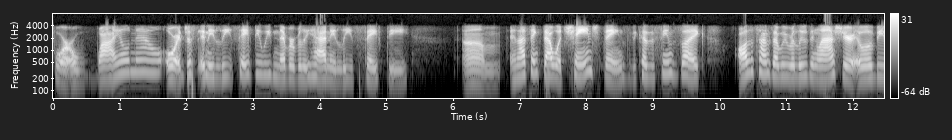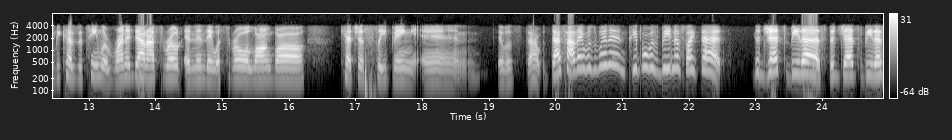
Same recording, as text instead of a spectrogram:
for a while now or just an elite safety. We've never really had an elite safety. Um and I think that would change things because it seems like all the times that we were losing last year, it would be because the team would run it down our throat and then they would throw a long ball, catch us sleeping, and it was that. That's how they was winning. People was beating us like that. The Jets beat us. The Jets beat us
